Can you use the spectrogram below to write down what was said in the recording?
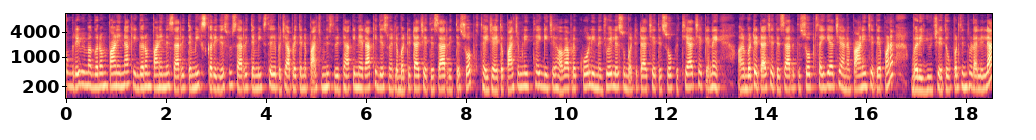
તો ગ્રેવીમાં ગરમ પાણી નાખી, ગરમ પાણીને સારી રીતે મિક્સ કરી દઈશું સારી રીતે મિક્સ થઈ પછી આપણે તેને પાંચ મિનિટ સુધી ઢાંકીને રાખી દઈશું એટલે બટેટા છે તે સારી રીતે સોફ્ટ થઈ જાય. તો પાંચ મિનિટ થઈ ગઈ છે. હવે આપણે ખોલીને જોઈ લઈશું બટેટા છે તે સોફ્ટ થયા છે કે નહીં. અને બટેટા છે તે સારી રીતે સોફ્ટ થઈ ગયા છે અને પાણી છે તે પણ બળી ગયું છે. તો ઉપરથી થોડા લીલા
